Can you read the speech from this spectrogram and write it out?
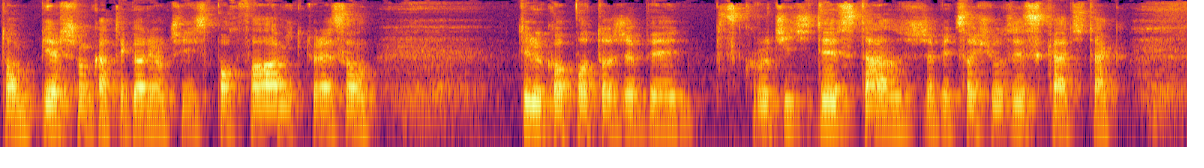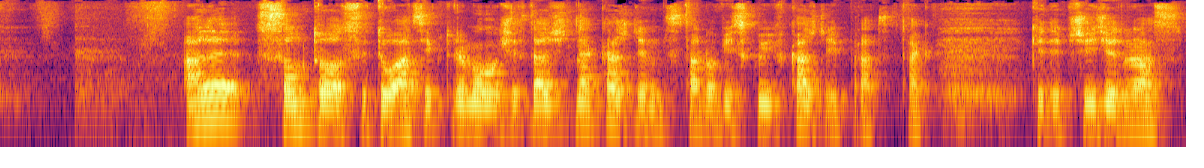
tą pierwszą kategorią, czyli z pochwałami, które są tylko po to, żeby skrócić dystans, żeby coś uzyskać, tak. Ale są to sytuacje, które mogą się zdarzyć na każdym stanowisku i w każdej pracy, tak. Kiedy przyjdzie do nas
